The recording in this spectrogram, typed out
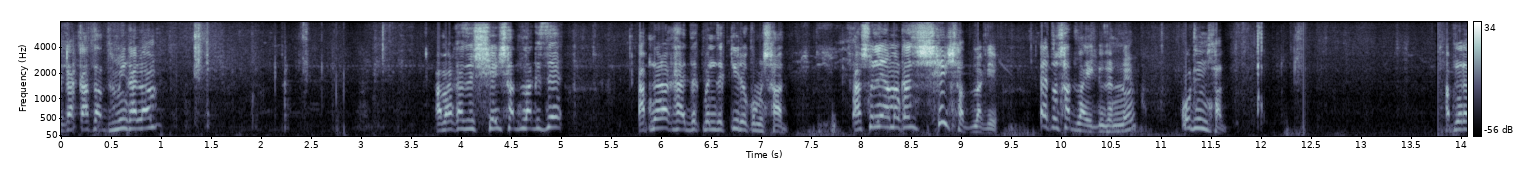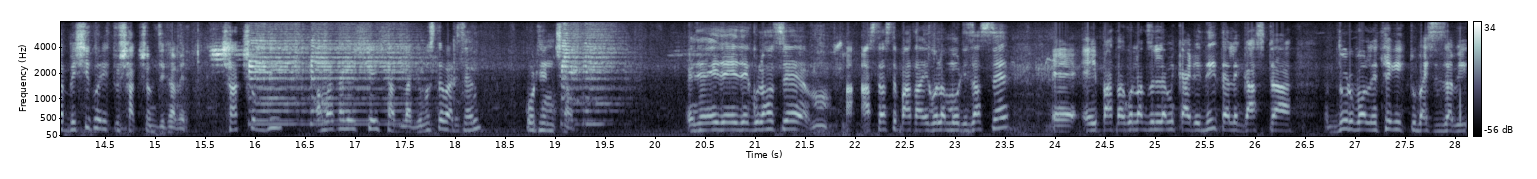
একটা কাঁচা ধুমি খেলাম। আমার কাছে সেই স্বাদ লাগছে। আপনারা খাই দেখবেন যে কীরকম স্বাদ। আসলে আমার কাছে সেই স্বাদ লাগে। এত স্বাদ লাগে কি জানেন কঠিন স্বাদ। আপনারা বেশি করে একটু শাকসবজি খাবেন। শাকসবজি আমার কাছে সেই স্বাদ লাগে, বুঝতে পারছেন? কঠিন স্বাদ। এই যে এই যে, এই যেগুলো হচ্ছে আস্তে আস্তে পাতা এগুলো মরি যাচ্ছে। এই পাতাগুলো যদি আমি কাটে দিই, তাহলে গাছটা দুর্বলে থেকে একটু বেঁচে যাবি।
